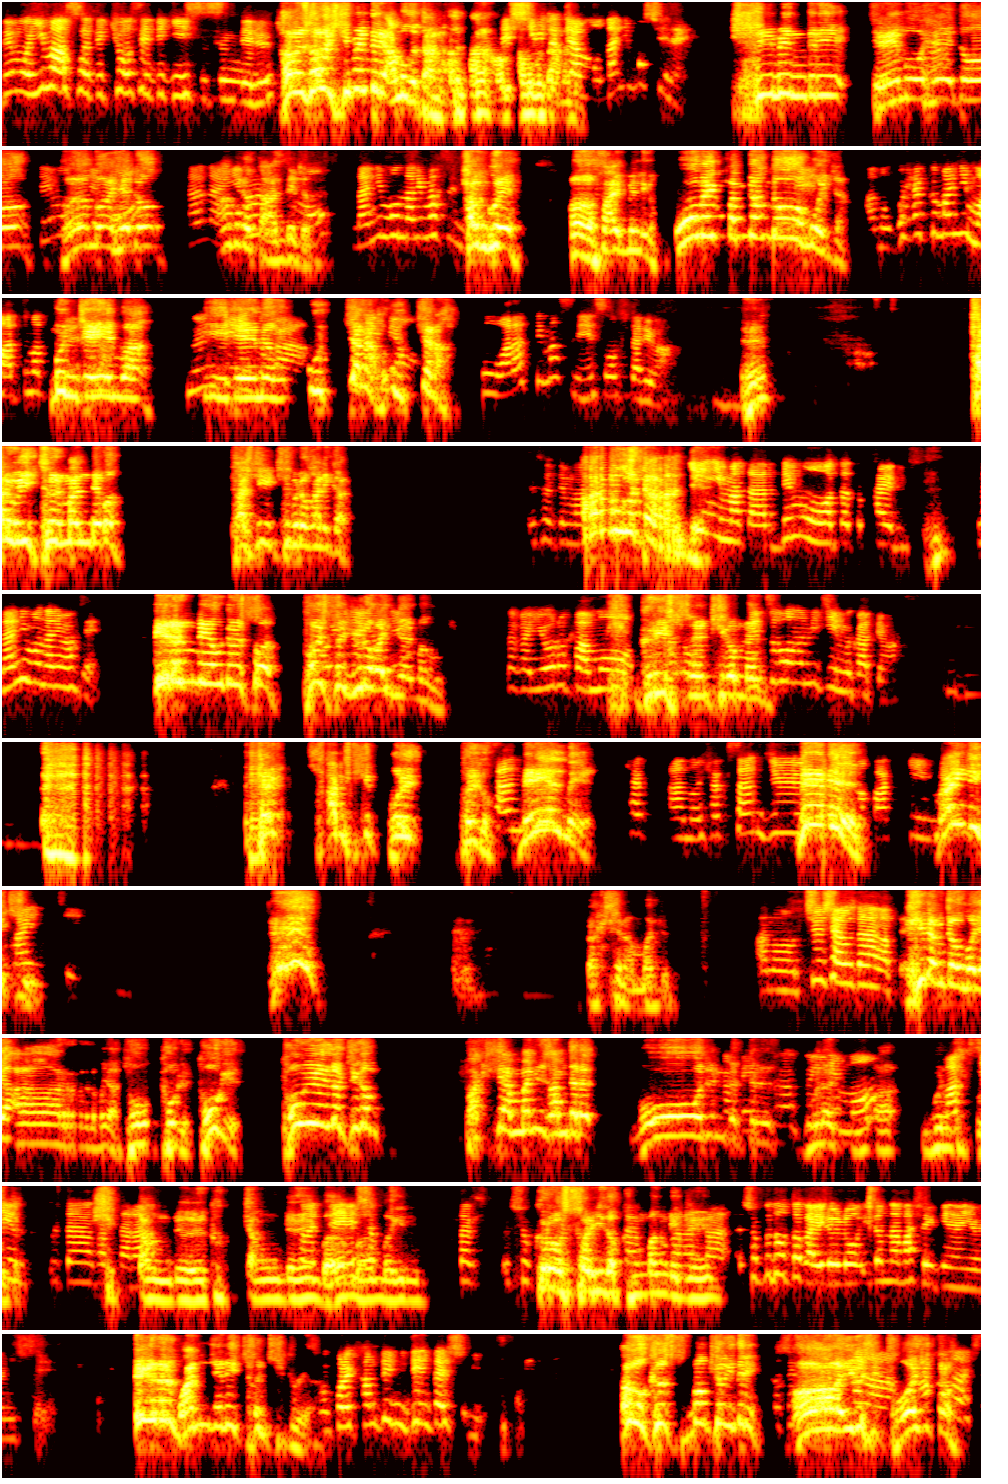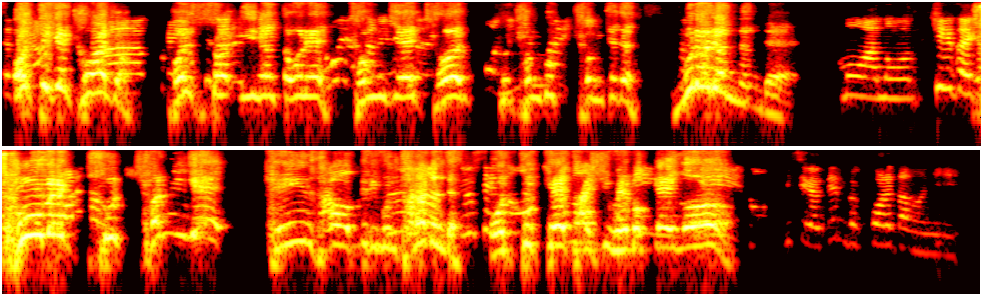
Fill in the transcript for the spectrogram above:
でも今はそうやって強制的に進んでる。 하면서 시민들이 아무것도 안, 안, 안, で、市民 아무것도 た 안 ちは 해. もう何もしない。 시민들이 데모해도 뭐뭐해도 なんだいろいろしても何もなりませんでした 한국에 어, 5밀리가 500만 명도 모이잖아. あの500万人も集まって 문재인과 ムンジェインと 이재명이 か 웃잖아, 웃잖아. もう笑ってますね、その二人は。 하루 이틀만 되면 다시 집으로 가니까 そうやってまあ 아무것도 안 一 돼. 気にまたデモ終わったと帰るしうん、 何もなりません。 이런 내용들을 써 벌써 유럽이 멸망하고 있어. だからヨーロッパもあの 그리스는 지금은 絶望の道に向かってます。 130불 벌금 매일매일 100あの130ねえの罰金毎日毎日 백신 안 맞은 あの注射を打たなかったです。 피랑저 뭐야 아 뭐야 도, 독일 독일 독일도 지금 백신 안 맞은 사람들은 모든 그러니까 것들을 백성 문화 국민이 아, 문 ワ 식당들 극장들 뭐뭐뭐인 그로소리도 금방 되지 이거는 완전히 천치주야 하고 그 수목형이들이 아 이것이 좋아질까 어떻게 좋아져 벌써 2년 동안에 경제 전 그 전국 경제는 무너졌는데 소백 수천 개 개인 사업들이 문 닫았는데 어떻게 다시 회복돼 이거?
